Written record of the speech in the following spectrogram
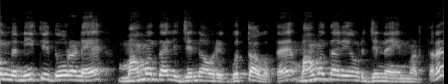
ಒಂದು ನೀತಿ ಧೋರಣೆ ಮಹಮ್ಮದ್ ಅಲಿ ಜಿನ್ನಾ ಅವ್ರಿಗೆ ಗೊತ್ತಾಗುತ್ತೆ, ಮಹಮ್ಮದ್ ಅಲಿ ಅವ್ರ ಜಿನ್ನ ಏನು ಮಾಡ್ತಾರೆ?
